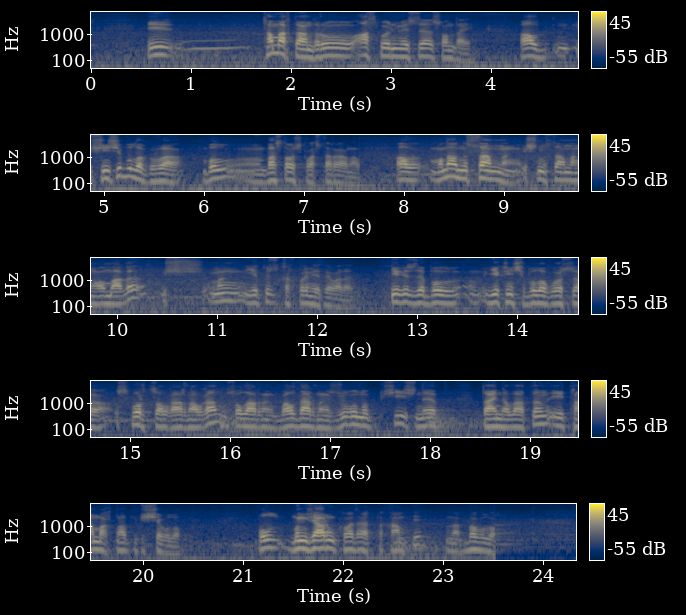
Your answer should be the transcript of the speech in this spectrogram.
и тамақтандыру ас бөлмесі сондай. Ал үшінші блок в бұл бастауыш класстарға арналған ал мынау нысанның үш нысанның аумағы 3241 метр квадрат. Негізі бұл екінші блок осы спорт залға арналған. Солардың балдарының жуынып шешініп дайындалатын и тамақтанатын пище блок. Бұл мың жарым квадратты қамтиды мына б блок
